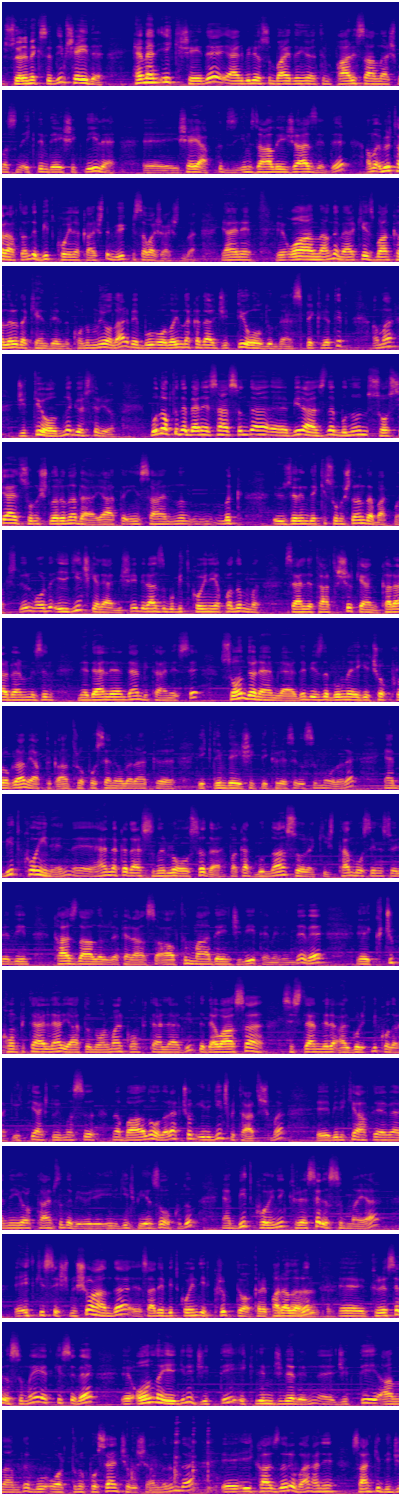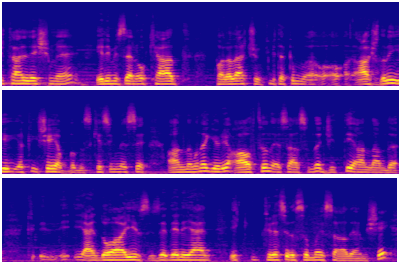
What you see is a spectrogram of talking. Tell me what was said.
söylemek istediğim şey de Hemen ilk şeyde yani biliyorsun Biden yönetimi Paris Anlaşması'nı iklim değişikliğiyle e, şey yaptı, biz imzalayacağız dedi. Ama öbür taraftan da Bitcoin'e karşı da büyük bir savaş açtılar. Yani e, o anlamda merkez bankaları da kendilerini konumluyorlar ve bu olayın ne kadar ciddi olduğunu yani spekülatif ama ciddi olduğunu gösteriyor. Bu noktada ben esasında e, biraz da bunun sosyal sonuçlarına da ya da insanlık üzerindeki sonuçlarına da bakmak istiyorum. Orada ilginç gelen bir şey. Biraz da bu Bitcoin'i yapalım mı? Seninle tartışırken karar vermemizin nedenlerinden bir tanesi. Son dönemlerde biz de bununla ilgili çok program yaptık. Antroposen olarak, e, iklim değişikliği, küresel ısınma olarak. Yani Bitcoin'in e, her ne kadar sınırlı olsa da fakat bundan sonraki işte tam o senin söylediğin Kaz Dağları referansı altın madenciliği temelinde ve e, küçük kompüterler ya da normal kompüterler değil de devasa sistemleri algoritmik olarak ihtiyaç duymasına bağlı olarak çok ilginç bir tartışma. E, bir iki hafta evvel New York Times'ta da bir öyle ilginç bir yazı okudum. Yani Bitcoin'in küresel ısınmaya etkisi. Şimdi şu anda e, sadece Bitcoin değil, kripto, kripto paraların e, küresel ısınmaya etkisi ve e, onunla ilgili ciddi iklimcilerin, e, ciddi anlamda bu ortonoposen çalışanların da e, ikazları var. Hani sanki dijitalleşme, elimizden o kağıt paralar çünkü bir takım ağaçların şey yapmamız, kesilmesi anlamına geliyor. Altın esasında ciddi anlamda yani doğayı zedeleyen, küresel ısınmayı sağlayan bir şey.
